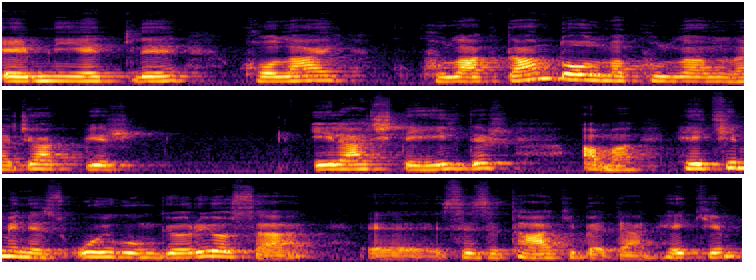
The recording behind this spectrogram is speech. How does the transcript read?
emniyetli, kolay kulaktan dolma kullanılacak bir ilaç değildir ama hekiminiz uygun görüyorsa e, sizi takip eden hekim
